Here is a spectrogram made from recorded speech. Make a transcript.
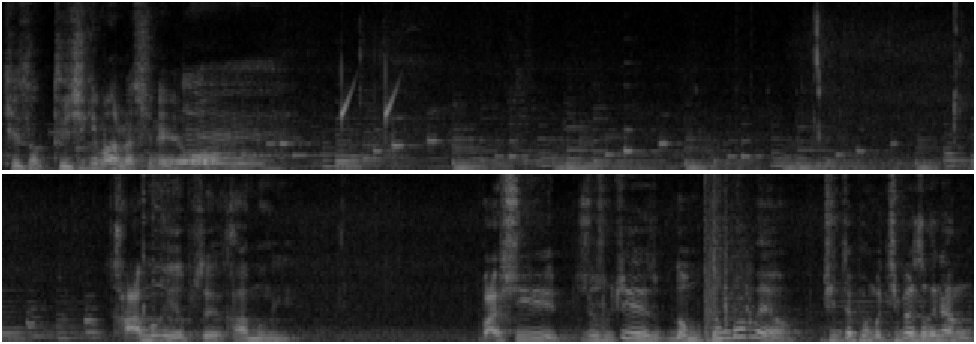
계속 드시기만 하시네요. 네. 감흥이 없어요. 감흥이. 맛이 진짜 솔직히 너무 평범해요. 진짜 평범. 집에서 그냥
